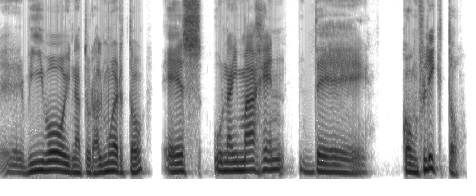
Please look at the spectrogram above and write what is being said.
eh, vivo y natural muerto es una imagen de conflicto,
